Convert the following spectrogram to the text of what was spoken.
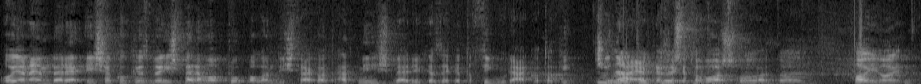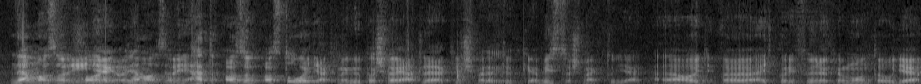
Olyan embere, és akkor közben ismerem a propagandistákat, hát mi ismerjük ezeket a figurákat, akik csinálják ezeket a vaskokat. Hajjaj. Nem az a lényeg, Hajjaj. nem az a lényeg. Hát az, azt oldják meg ők a saját lelkiismeretükkel, biztos meg tudják. Ahogy egykori főnökön mondta, ugye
